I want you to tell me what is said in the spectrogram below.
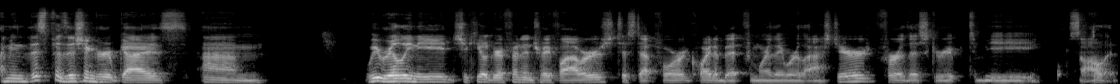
I mean, this position group, guys, um, we really need Shaquill Griffin and Tre Flowers to step forward quite a bit from where they were last year for this group to be solid.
